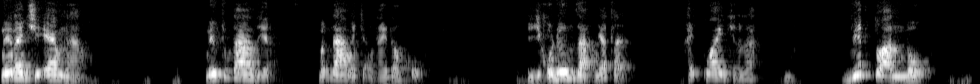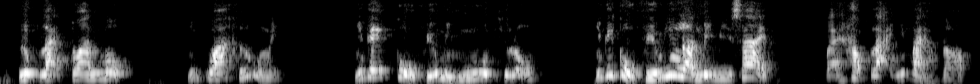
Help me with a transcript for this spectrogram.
Nên anh chị em nào nếu chúng ta gì ạ à, vẫn đang ở trạng thái đau khổ thì chỉ có đơn giản nhất là hãy quay trở lại viết toàn bộ lục lại toàn bộ những quá khứ của mình những cái cổ phiếu mình mua bị thua lỗ những cái cổ phiếu những lần mình bị sai phải học lại những bài học đó.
